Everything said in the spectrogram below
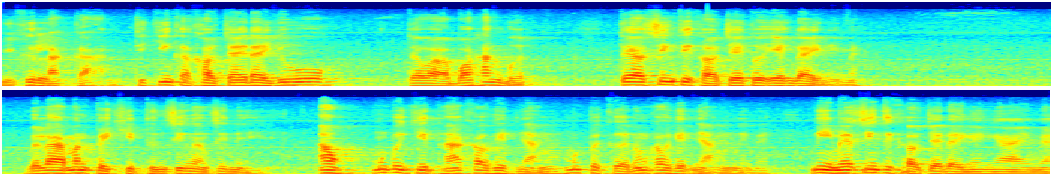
นี่คือหลักการที่จริงก็เข้าใจได้อยู่แต่ว่าบ่ทั้งเบิด แต่สิ่งที่เข้าใจตัวเองได้นี่ไหมเวลามันไปคิดถึงสิ่งนั้นสิ่งนี้ เอ้ามึงไปคิดหาเขาเฮ็ดหยังมึงไปเกิดน้องเขาเฮ็ดหยังนี่ไหมนี่แม่สิ่งที่เข้าใจได้ง่ายๆไหม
